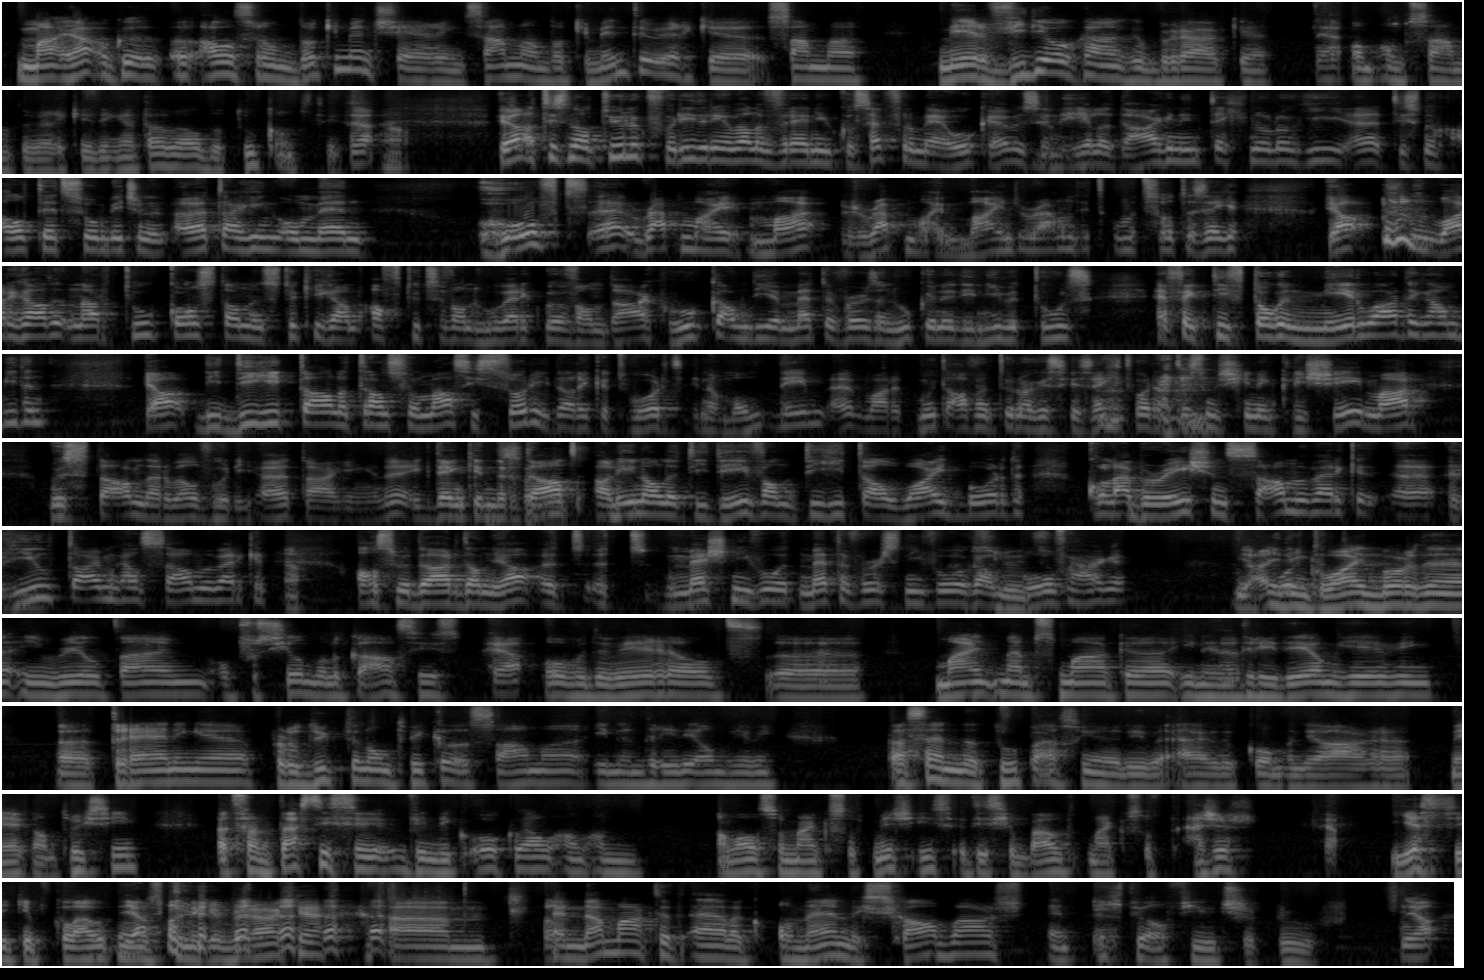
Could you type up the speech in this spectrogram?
maar ja, ook alles rond document sharing, samen aan documenten werken, samen meer video gaan gebruiken om, om samen te werken. Ik denk dat dat wel de toekomst is. Ja. Het is natuurlijk voor iedereen wel een vrij nieuw concept. Voor mij ook. Hè. We zijn hele dagen in technologie. Hè. Het is nog altijd zo'n beetje een uitdaging om mijn hoofd, hè, wrap, my, wrap my mind around it, om het zo te zeggen. Ja, waar gaat het naartoe? Constant een stukje gaan aftoetsen van hoe werken we vandaag? Hoe kan die metaverse en hoe kunnen die nieuwe tools effectief toch een meerwaarde gaan bieden? Ja, die digitale transformatie, sorry dat ik het woord in de mond neem, hè, maar het moet af en toe nog eens gezegd worden. Het is misschien een cliché, maar we staan daar wel voor die uitdagingen. Hè. Ik denk inderdaad alleen al het idee van digitaal whiteboarden, collaboration, samenwerken, eh, real-time gaan samenwerken. Als we daar dan ja, het, het mesh-niveau, het metaverse-niveau gaan Absoluut. boven hangen. Ja, ik denk whiteboarden in real time op verschillende locaties Ja. over de wereld. eh, mindmaps maken in een 3D-omgeving. eh, trainingen, producten ontwikkelen samen in een 3D-omgeving. Dat zijn de toepassingen die we eigenlijk de komende jaren meer gaan terugzien. Het fantastische vind ik ook wel aan, aan, aan onze Microsoft Mesh is, het is gebouwd op Microsoft Azure. Ja. Yes, ik heb cloud nog Ja. kunnen gebruiken. Ehm, en dat maakt het eigenlijk oneindig schaalbaar en echt wel future-proof. Ja.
